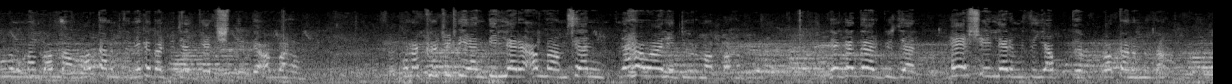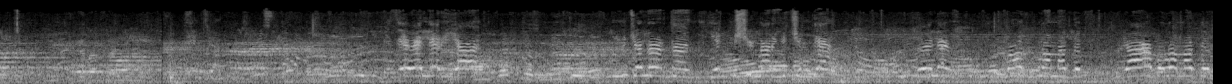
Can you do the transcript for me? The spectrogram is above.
bulunmaz Allah'ım. Vatanımızı ne kadar güzel geliştirdi Allah'ım. Buna kötü diyen dilleri Allah'ım sen ne havale ediyorum Allah'ım. Ne kadar güzel. Her şeylerimizi yaptı vatanımıza. Biz evvelleri ya ülkelerde 70 yılların içinde böyle bal bulamadık, yağ bulamadık.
